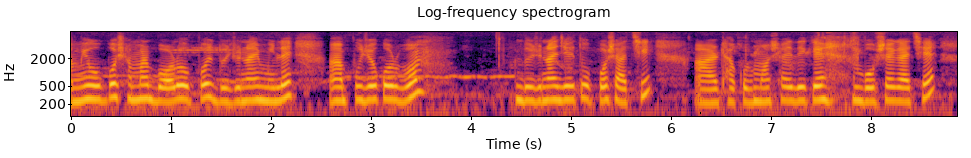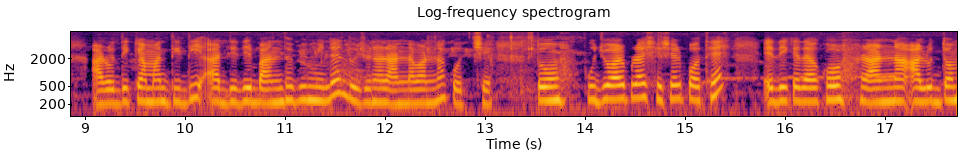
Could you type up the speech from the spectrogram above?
আমিও উপোস, আমার বড় উপোস, দুজনাই মিলে পুজো করব। দুজনায় যেহেতু উপোস আছি, আর ঠাকুর মশাই এদিকে বসে গেছে। আর ওদিকে আমার দিদি আর দিদির বান্ধবী মিলে দুজনে রান্না বান্না করছে। তো পুজো আর প্রায় শেষের পথে এদিকে দেখো রান্না আলুর দম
